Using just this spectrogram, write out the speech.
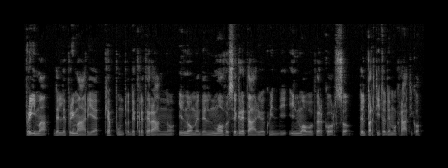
prima delle primarie che appunto decreteranno il nome del nuovo segretario e quindi il nuovo percorso del Partito Democratico.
